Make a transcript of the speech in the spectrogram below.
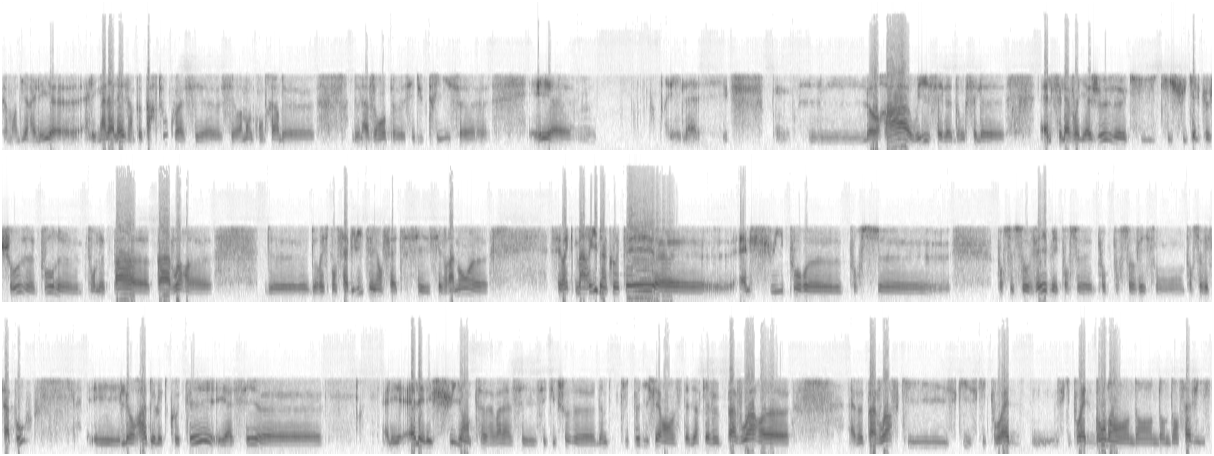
comment dire, elle est, elle est mal à l'aise un peu partout, quoi. C'est, c'est vraiment le contraire de, de la vente séductrice et Laura, oui, c'est le, donc c'est le, elle, c'est la voyageuse qui, fuit quelque chose pour ne pour ne pas avoir euh, de, responsabilité en fait. C'est c'est vraiment euh, c'est vrai que Marie d'un côté, euh, elle fuit pour pour se pour se sauver, mais pour se pour pour sauver son pour sauver sa peau. Et Laura de l'autre côté est assez elle est, elle, elle est fuyante. Voilà, c'est quelque chose euh, d'un petit peu différent. C'est-à-dire qu'elle veut pas voir, euh, elle veut pas voir ce qui, ce qui, ce qui pourrait être, ce qui pourrait être bon dans, dans, dans, dans sa vie.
